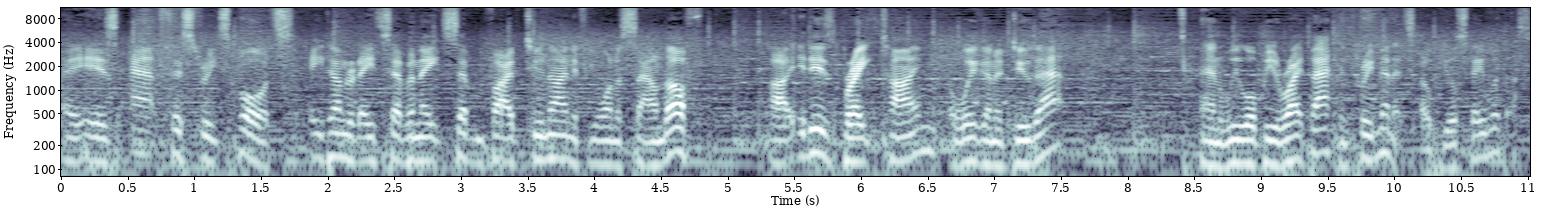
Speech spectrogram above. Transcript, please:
uh, is at Fifth Street Sports, 800-878-7529 if you want to sound off. Uh, it is break time. We're going to do that. And we will be right back in three minutes. Hope you'll stay with us.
